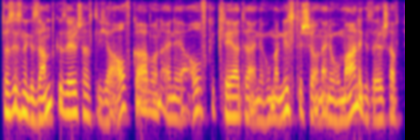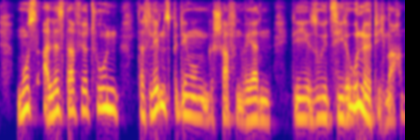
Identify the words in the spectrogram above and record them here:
Das ist eine gesamtgesellschaftliche Aufgabe und eine aufgeklärte, eine humanistische und eine humane Gesellschaft muss alles dafür tun, dass Lebensbedingungen geschaffen werden, die Suizide unnötig machen.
